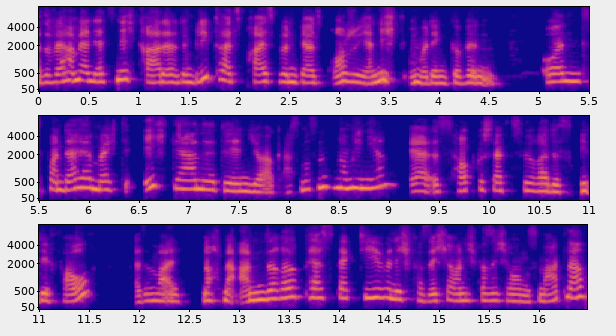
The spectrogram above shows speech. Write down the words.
Also wir haben ja jetzt nicht gerade den Beliebtheitspreis, würden wir als Branche ja nicht unbedingt gewinnen. Und von daher möchte ich gerne den Jörg Asmussen nominieren. Er ist Hauptgeschäftsführer des GDV, also mal noch eine andere Perspektive, nicht Versicherer nicht Versicherungsmakler.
